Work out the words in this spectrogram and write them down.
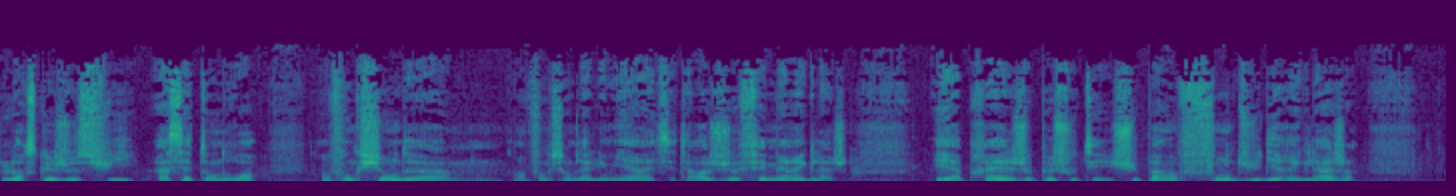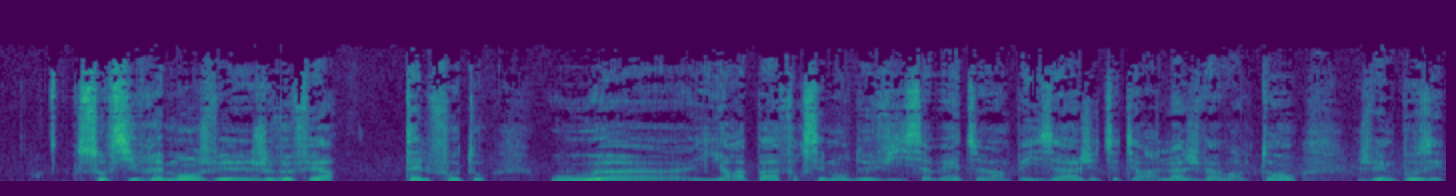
lorsque je suis à cet endroit, en fonction de, en fonction de la lumière, etc., je fais mes réglages. Et après, je peux shooter. Je ne suis pas un fondu des réglages, sauf si vraiment je veux faire telle photo où euh, il n'y aura pas forcément de vie, ça va être un paysage, etc. Là, je vais avoir le temps, je vais me poser.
